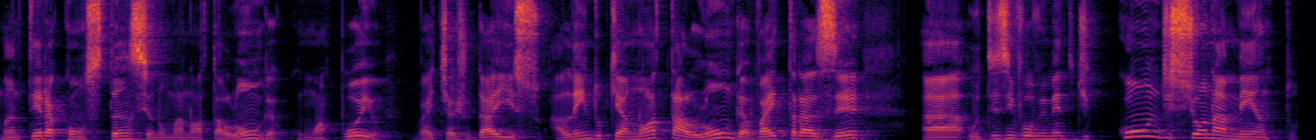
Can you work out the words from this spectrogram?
Manter a constância numa nota longa com um apoio vai te ajudar isso. Além do que a nota longa vai trazer uh, o desenvolvimento de condicionamento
